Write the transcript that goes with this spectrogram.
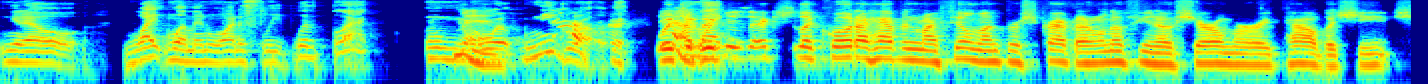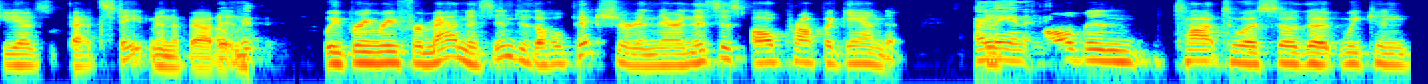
you know, white women want to sleep with black Negroes. Which, I'm which like- is actually a quote I have in my film Unprescribed. I don't know if you know Cheryl Murray Powell, but she she has that statement about Oh, it. We bring reefer madness into the whole picture in there, and this is all propaganda. I It's mean, all been taught to us so that we can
